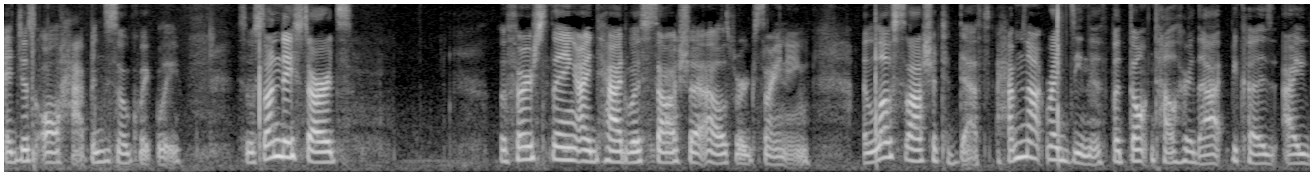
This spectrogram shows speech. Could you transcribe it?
it just all happened so quickly. So Sunday starts. The first thing I had was Sasha Alsberg signing. I love Sasha to death. I have not read Zenith, but don't tell her that because I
